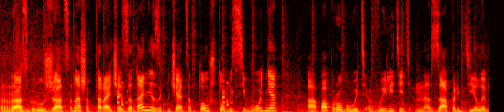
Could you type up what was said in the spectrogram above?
разгружаться. Наша вторая часть задания заключается в том, чтобы сегодня а, попробовать вылететь за пределы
